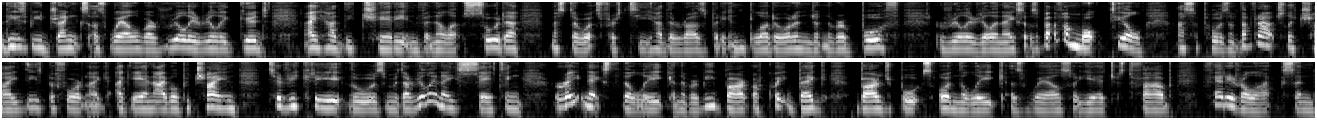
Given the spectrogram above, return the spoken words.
These wee drinks as well were really, really good. I had the cherry and vanilla soda. Mr. What's for Tea had the raspberry and blood orange, and they were both really, really nice. It was a bit of a mocktail, I suppose. I've never actually tried these before, and I, again, I will be trying to recreate those with a really nice setting right next to the lake. And there were wee bar or quite big barge boats on the lake as well. So yeah, just fab, very relaxing.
